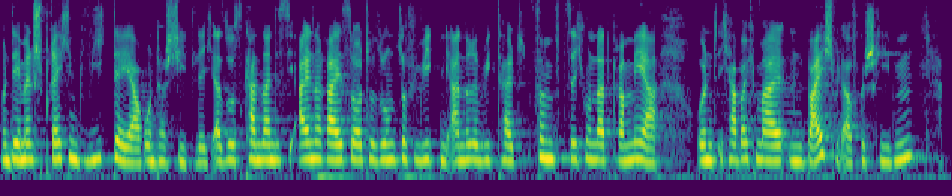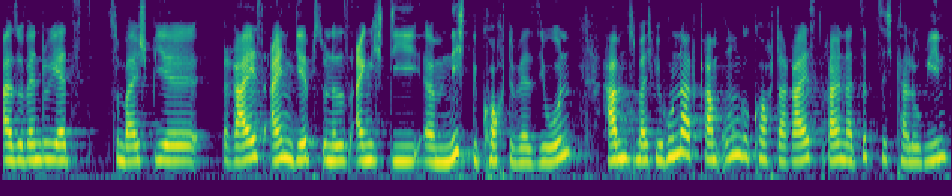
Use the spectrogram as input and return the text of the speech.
und dementsprechend wiegt der ja auch unterschiedlich. Also es kann sein, dass die eine Reissorte so und so viel wiegt und die andere wiegt halt 50, 100 Gramm mehr. Und ich habe euch mal ein Beispiel aufgeschrieben. Also wenn du jetzt zum Beispiel Reis eingibst und das ist eigentlich die ähm, nicht gekochte Version, haben zum Beispiel 100 Gramm ungekochter Reis 370 Kalorien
